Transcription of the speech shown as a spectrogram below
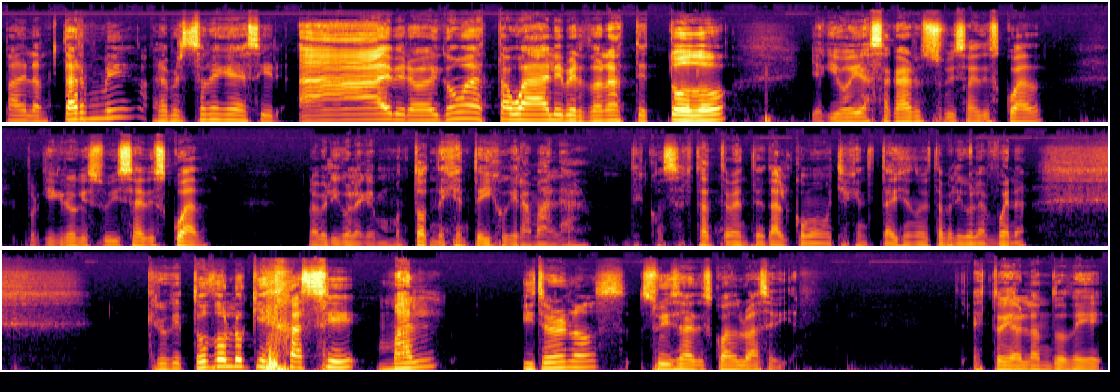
para adelantarme a la persona que va a decir, ay, pero ¿cómo a esta weá le perdonaste todo? Y aquí voy a sacar Suicide Squad, porque creo que Suicide Squad, una película que un montón de gente dijo que era mala, desconcertantemente, tal como mucha gente está diciendo que esta película es buena. Creo que todo lo que hace mal Eternals, Suicide Squad lo hace bien. Estoy hablando de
